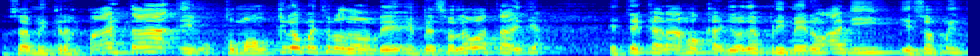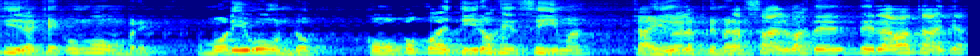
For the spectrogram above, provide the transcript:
O sea, mientras Paz estaba en, como a un kilómetro de donde empezó la batalla, este carajo cayó de primero allí, y eso es mentira, que un hombre moribundo, con un poco de tiros encima, caído en las primeras salvas de, de la batalla,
